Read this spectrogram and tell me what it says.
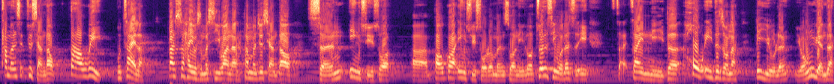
他们就想到大卫不在了。但是还有什么希望呢？他们就想到神应许说，啊，包括应许所罗门说，你若遵循我的旨意，在在你的后裔之中呢，必有人永远的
